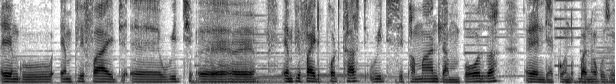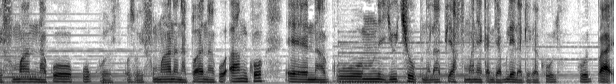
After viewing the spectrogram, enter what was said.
engu-amplified eh, with uh, amplified podcast with siphamandla mpoza um ndiyaqonda ukuba noko uzoyifumana nako Google uzoyifumana naphaa nakuanco um eh nalapho YouTube nalapha iyafumaneka. Ndiyabulela ke kakhulu. Goodbye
